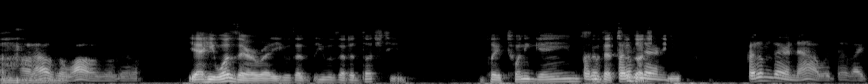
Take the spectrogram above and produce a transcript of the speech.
Oh, that was a Um, while ago though. Yeah, he was there already. He was at he was at a Dutch team. He played 20 games. Put he was him- at two Dutch there. teams. Put him there now with the, like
